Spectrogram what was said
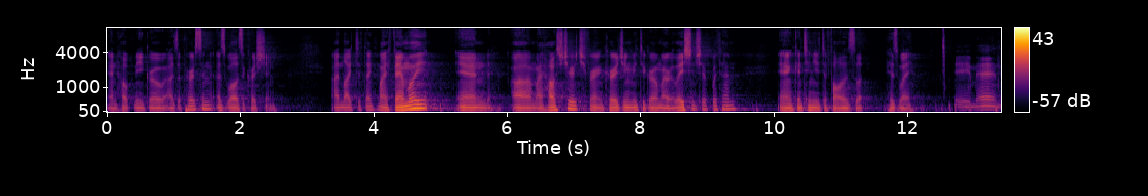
and help me grow as a person as well as a Christian. I'd like to thank my family and uh, my house church for encouraging me to grow my relationship with Him. and continue to follow his, his way. Amen.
